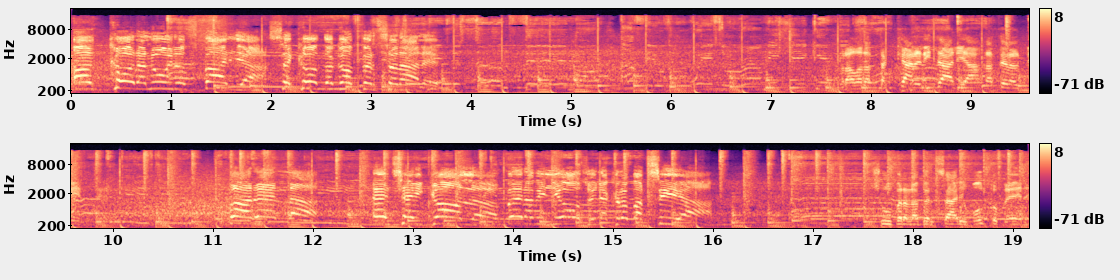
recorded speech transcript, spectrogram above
Ancora lui non sbaglia. Secondo gol personale. Prova ad attaccare l'Italia lateralmente. Barella c'è il gol meraviglioso in acrobazia. Supera l'avversario molto bene.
